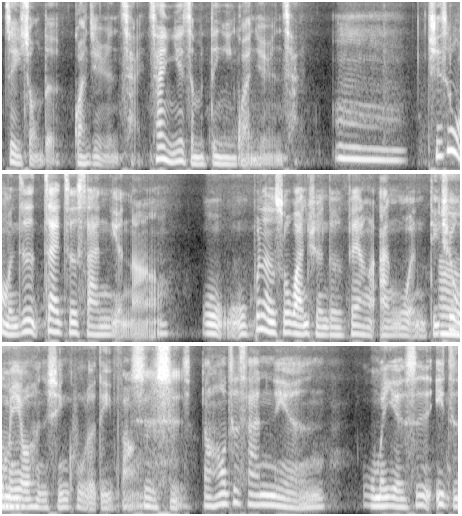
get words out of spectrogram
这种的关键人才。餐饮业怎么定义关键人才？嗯其实我们这在这三年呢、我我不能说完全的非常安稳，的确嗯我们也有很辛苦的地方。是是，然后这三年我们也是一直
